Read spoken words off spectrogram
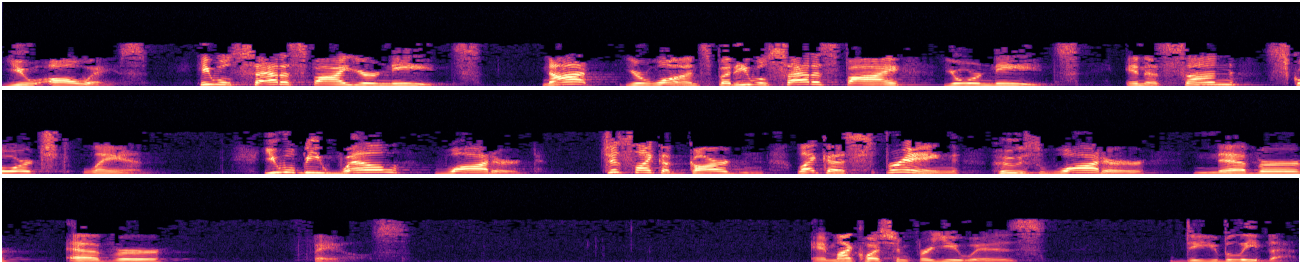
you always. He will satisfy your needs. Not your wants, but He will satisfy your needs in a sun scorched land. You will be well watered, just like a garden, like a spring whose water never ever fails. And my question for you is, do you believe that?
